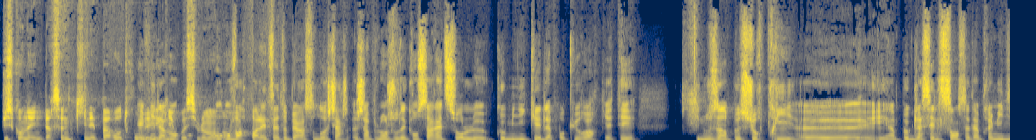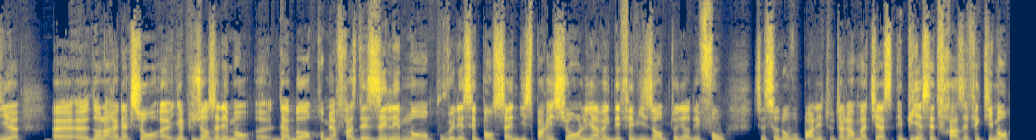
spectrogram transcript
puisqu'on a une personne qui n'est pas retrouvée. Évidemment. possiblement... On va reparler de cette opération de recherche. Simplement, je voudrais qu'on s'arrête sur le communiqué de la procureure qui a été qui nous a un peu surpris euh, et un peu glacé le sang cet après-midi euh, euh, dans la rédaction. il y a plusieurs éléments. D'abord, première phrase, des éléments pouvaient laisser penser à une disparition en lien avec des faits visant à obtenir des fonds. C'est ce dont vous parliez tout à l'heure, Mathias. Et puis il y a cette phrase, effectivement,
